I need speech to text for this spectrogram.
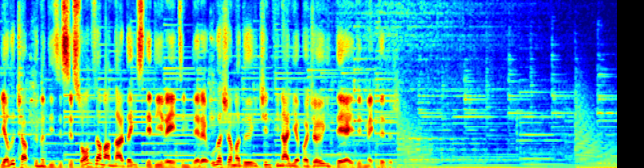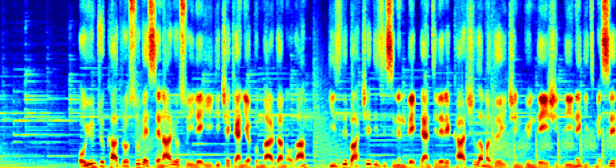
Yalı Çapkını dizisi son zamanlarda istediği reytinglere ulaşamadığı için final yapacağı iddia edilmektedir. Oyuncu kadrosu ve senaryosu ile ilgi çeken yapımlardan olan, Gizli Bahçe dizisinin beklentileri karşılamadığı için gün değişikliğine gitmesi,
